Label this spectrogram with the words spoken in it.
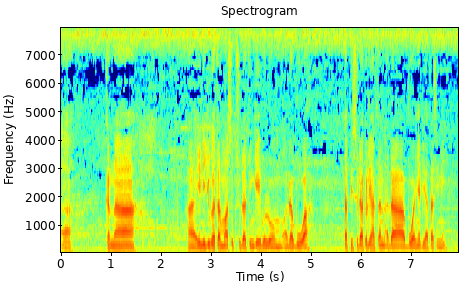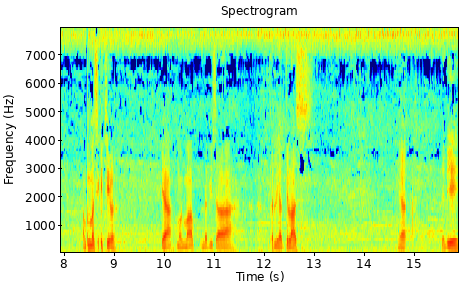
Nah, karena nah, ini juga termasuk sudah tinggi belum ada buah. Tapi sudah kelihatan ada buahnya di atas ini. Namun masih kecil. Ya mohon maaf tidak bisa terlihat jelas. Ya jadi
